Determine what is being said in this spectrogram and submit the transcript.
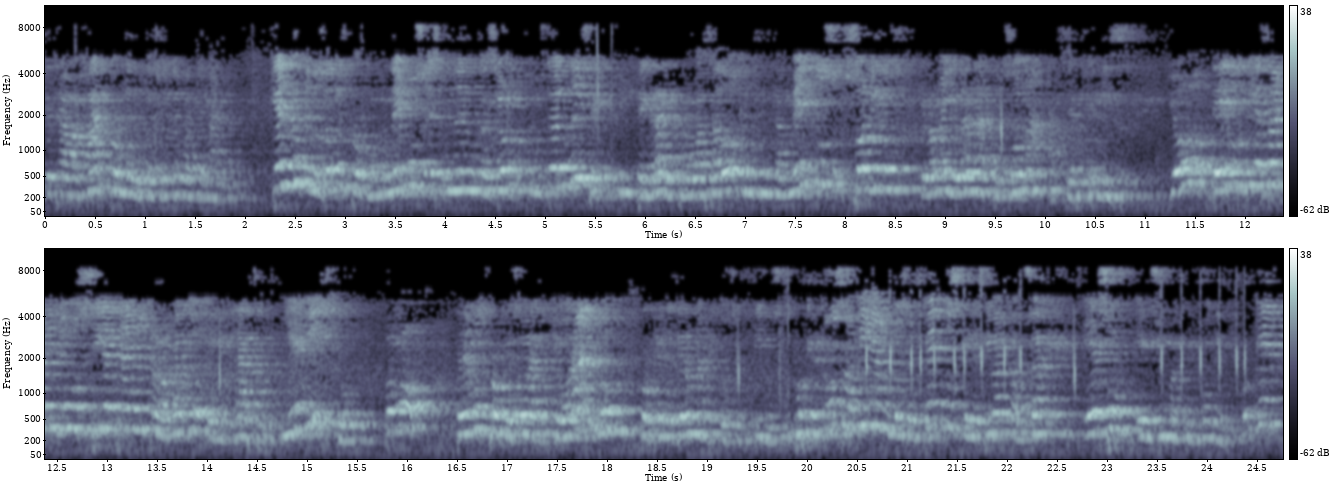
de trabajar por la educación de Guatemala. ¿Qué es lo que nosotros proponemos? Es una educación, como ustedes lo dicen, integral, pero basado en fundamentos sólidos que van a ayudar a la persona a ser feliz. Yo esos 10 años llevo 7 años trabajando en clase y he visto cómo tenemos profesoras llorando porque les dieron anticonceptivos, porque no sabían los efectos que les iba a causar eso en su matrimonio. ¿Por qué?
